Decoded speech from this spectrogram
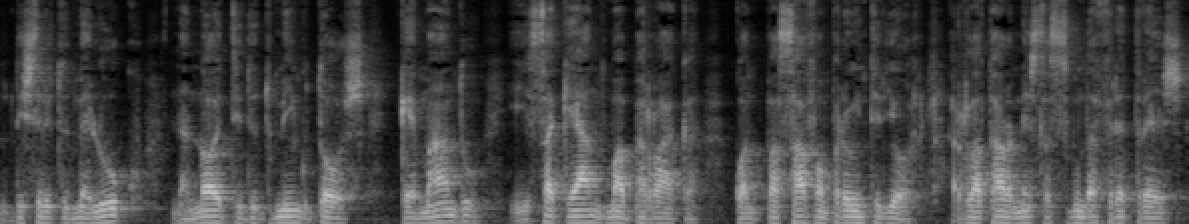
no distrito de Meluco, na noite de domingo 2, queimando e saqueando uma barraca quando passavam para o interior, relataram nesta segunda-feira 3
